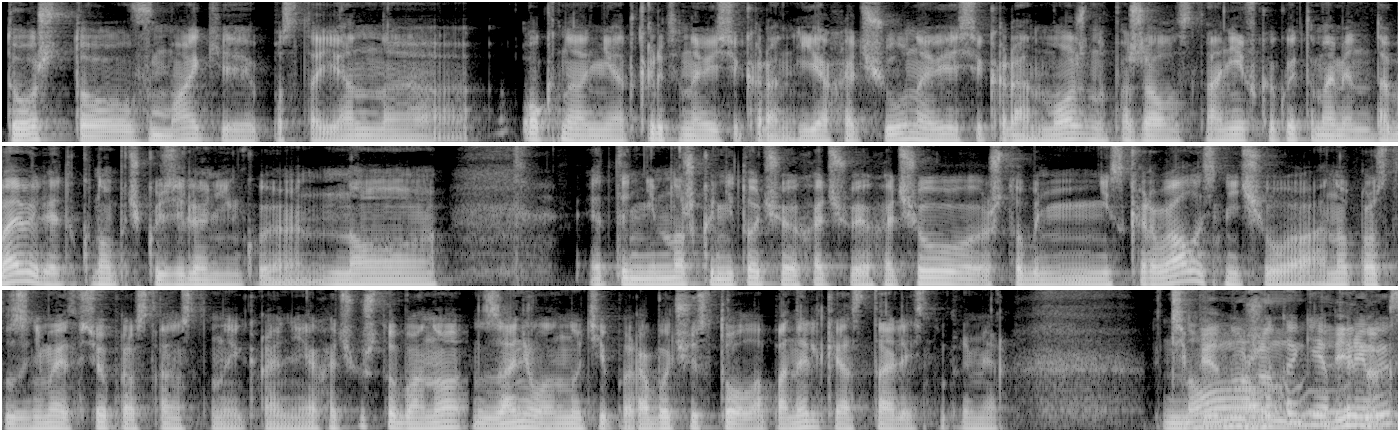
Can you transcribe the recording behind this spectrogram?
то, что в Маке постоянно окна не открыты на весь экран. Я хочу на весь экран, можно, пожалуйста. Они в какой-то момент добавили эту кнопочку зелененькую, но это немножко не то, что я хочу. Я хочу, чтобы не скрывалось ничего, оно просто занимает все пространство на экране. Я хочу, чтобы оно заняло, ну, типа, рабочий стол, а панельки остались, например. Тебе Но нужен Linux. Привык.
